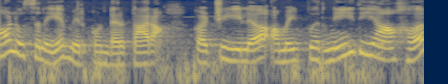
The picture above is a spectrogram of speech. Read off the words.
ஆலோசனையை மேற்கொண்டிருக்காராம் கட்சியில் அமைப்பு நீதியாக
